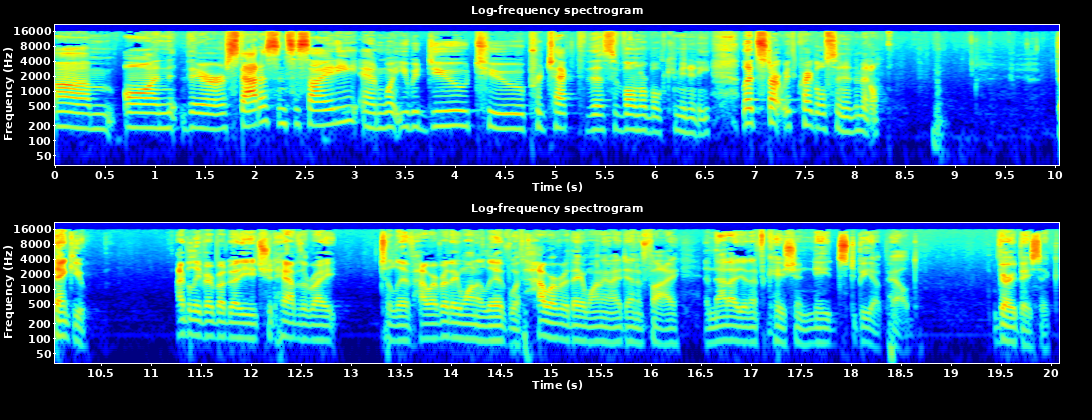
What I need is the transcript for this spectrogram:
um, on their status in society and what you would do to protect this vulnerable community. Let's start with Craig Olson in the middle. Thank you. I believe everybody should have the right to live however they want to live with however they want to identify, and that identification needs to be upheld very basic.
